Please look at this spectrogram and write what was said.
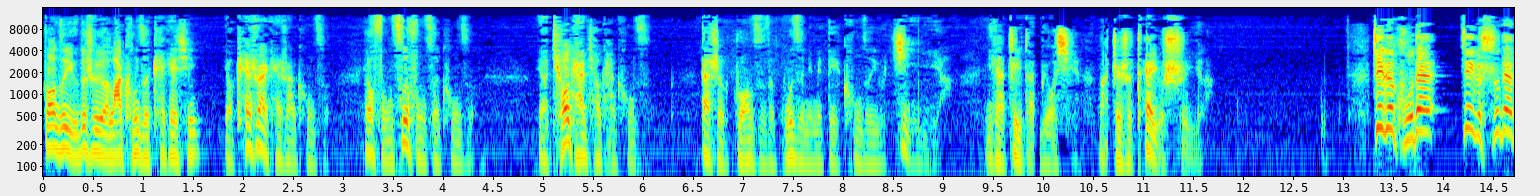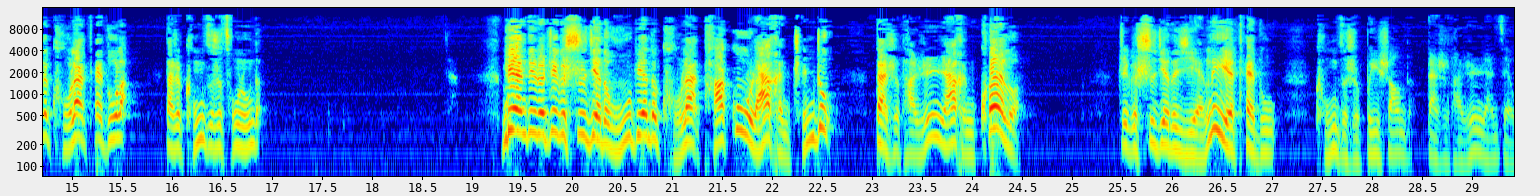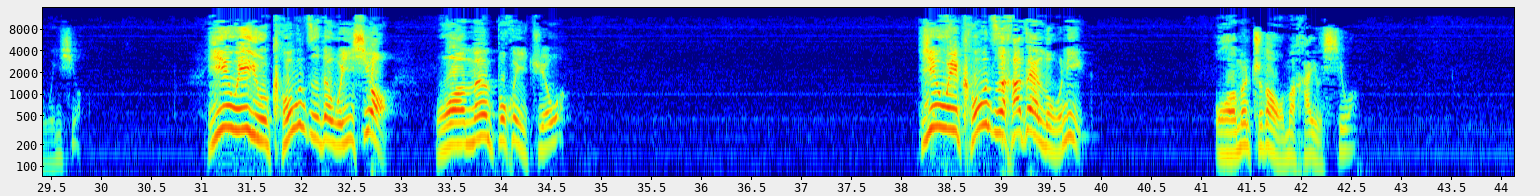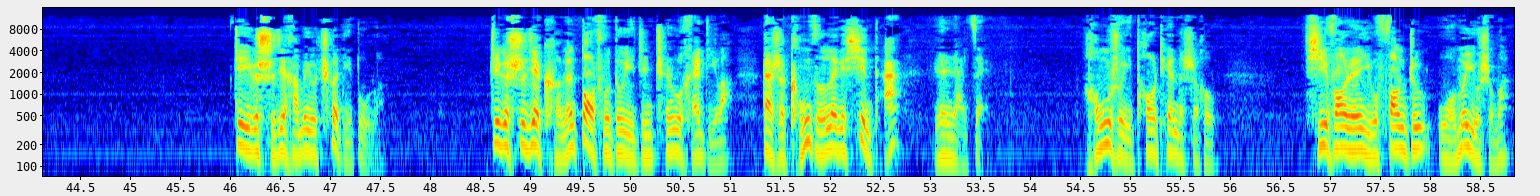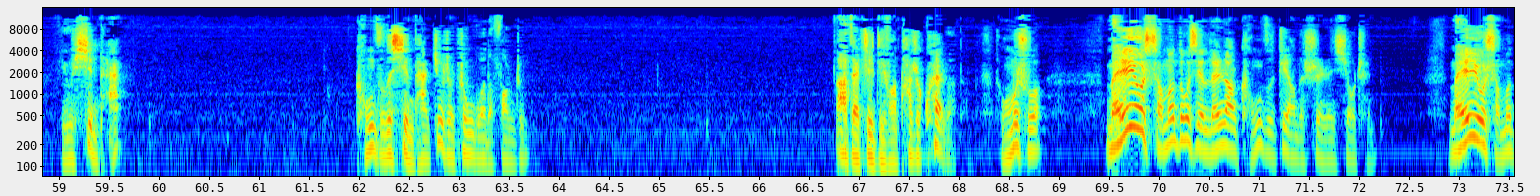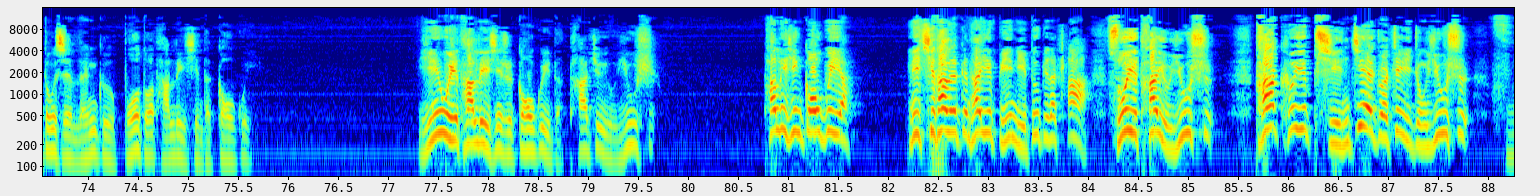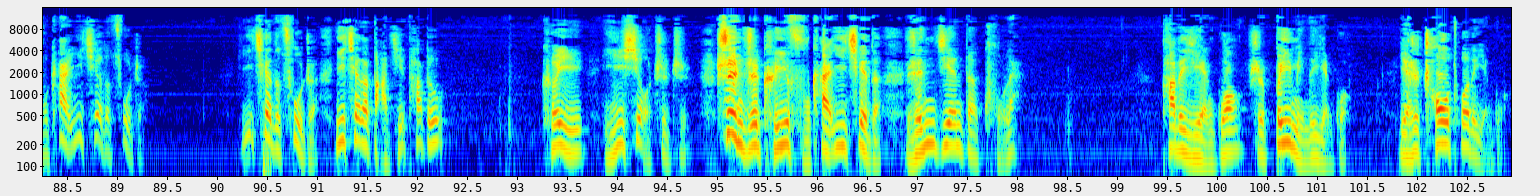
庄子有的时候要拉孔子开开心，要开涮开涮孔子，要讽刺讽刺孔子，要调侃调侃孔子。但是庄子的骨子里面对孔子有敬意呀。你看这段描写，那真是太有诗意了。这个古代这个时代的苦难太多了，但是孔子是从容的。面对着这个世界的无边的苦难，他固然很沉重，但是他仍然很快乐。这个世界的眼泪也太多，孔子是悲伤的，但是他仍然在微笑。因为有孔子的微笑，我们不会绝望。因为孔子还在努力，我们知道我们还有希望。这一个世界还没有彻底堕落，这个世界可能到处都已经沉入海底了，但是孔子那个信坛仍然在。洪水滔天的时候，西方人有方舟，我们有什么？有信坛。孔子的信坛就是中国的方舟。啊，在这地方他是快乐的。我们说，没有什么东西能让孔子这样的圣人消沉，没有什么东西能够剥夺他内心的高贵。因为他内心是高贵的，他就有优势。他内心高贵呀，你其他人跟他一比，你都比他差，所以他有优势。他可以凭借着这一种优势俯瞰一切的挫折，一切的挫折，一切的打击，他都可以一笑置之，甚至可以俯瞰一切的人间的苦难。他的眼光是悲悯的眼光，也是超脱的眼光，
